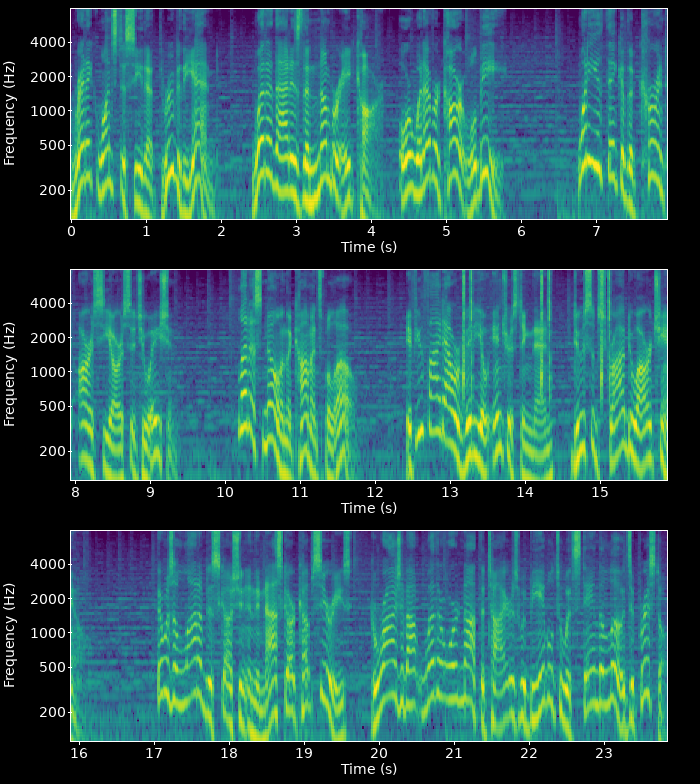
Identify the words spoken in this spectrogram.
Reddick wants to see that through to the end, whether that is the number 8 car or whatever car it will be. What do you think of the current RCR situation? Let us know in the comments below. If you find our video interesting then, do subscribe to our channel. There was a lot of discussion in the NASCAR Cup Series garage about whether or not the tires would be able to withstand the loads at Bristol.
